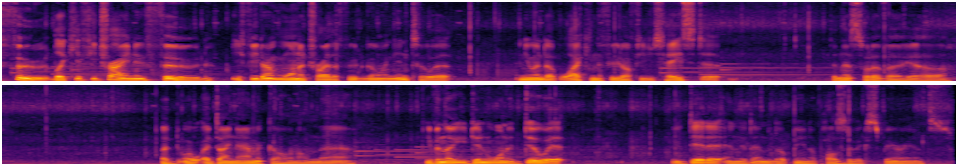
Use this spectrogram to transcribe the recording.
food, like if you try a new food, if you don't want to try the food going into it, and you end up liking the food after you taste it, then there's sort of a, uh, a, a dynamic going on there. Even though you didn't want to do it, you did it and it ended up being a positive experience.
